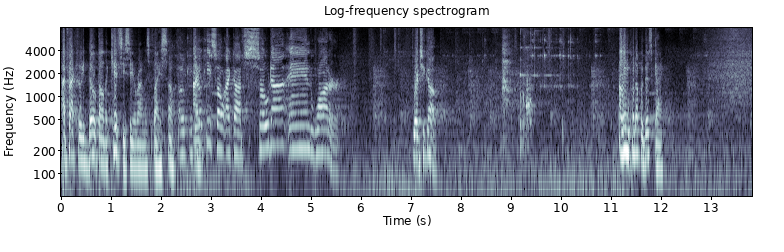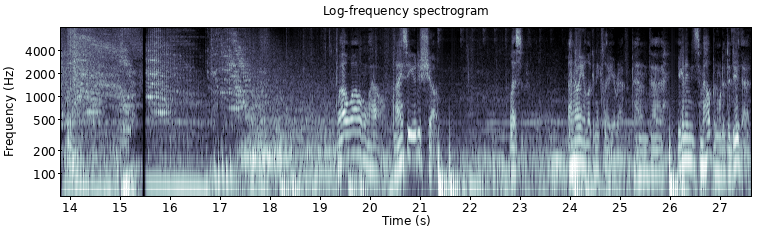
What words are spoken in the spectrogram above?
I've practically built all the kits you see around this place. So Okay, I- okay, so I got soda and water. Where'd you go? I'll even put up with this guy. Well, well, well. Nice of you to show. Listen, I know you're looking to clear your rep, and uh, you're gonna need some help in order to do that.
